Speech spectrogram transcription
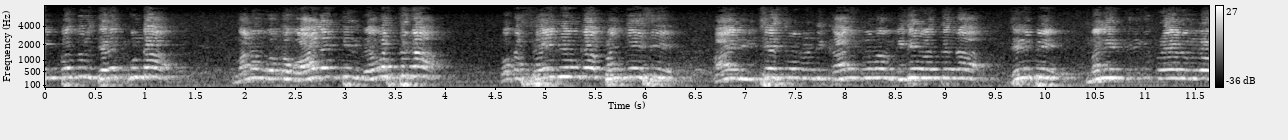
ఇబ్బందులు జరగకుండా మనం ఒక వాలంటీర్ వ్యవస్థగా ఒక సైన్యంగా పనిచేసి ఆయన ఇచ్చేస్తున్నటువంటి కార్యక్రమం విజయవంతంగా జరిపి మళ్ళీ తిరిగి ప్రయాణంలో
